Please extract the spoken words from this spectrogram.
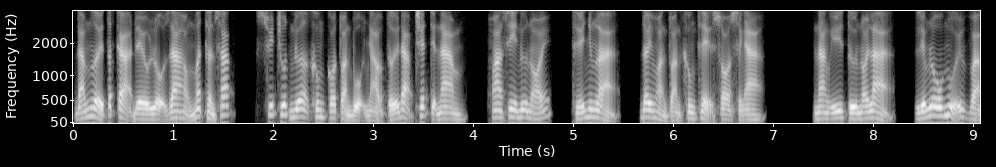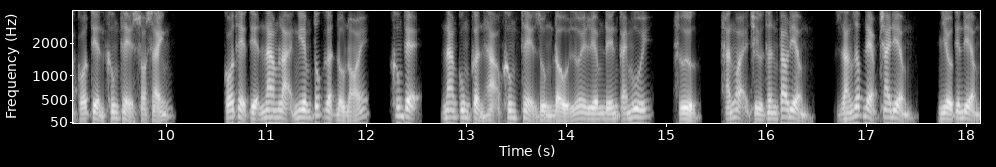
Đám người tất cả đều lộ ra hỏng mất thân sắc, suýt chút nữa không có toàn bộ nhào tới đạp chết tiện nam, hoa si nữ nói, thế nhưng là, đây hoàn toàn không thể so sánh a. Nàng ý tứ nói là, liếm lỗ mũi và có tiền không thể so sánh. Có thể tiện nam lại nghiêm túc gật đầu nói, không tệ, nam cung cẩn hạo không thể dùng đầu lưỡi liếm đến cái mũi ừ hắn ngoại trừ thân cao điểm, dáng dấp đẹp trai điểm, nhiều tiên điểm,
